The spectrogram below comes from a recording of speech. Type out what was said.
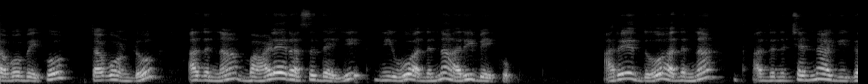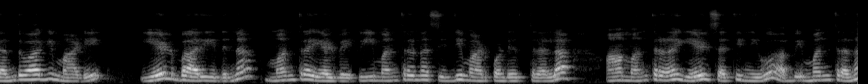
ತಗೋಬೇಕು. ತಗೊಂಡು ಅದನ್ನು ಬಾಳೆ ರಸದಲ್ಲಿ ನೀವು ಅದನ್ನು ಅರಿಬೇಕು. ಅರೆದು ಅದನ್ನು ಅದನ್ನು ಚೆನ್ನಾಗಿ ಗಂಧವಾಗಿ ಮಾಡಿ ಏಳು ಬಾರಿ ಇದನ್ನು ಮಂತ್ರ ಹೇಳ್ಬೇಕು. ಈ ಮಂತ್ರನ ಸಿದ್ಧಿ ಮಾಡ್ಕೊಂಡಿರ್ತೀರಲ್ಲ, ಆ ಮಂತ್ರನ ಏಳು ಸತಿ ನೀವು ಅಭಿ, ಮಂತ್ರನ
